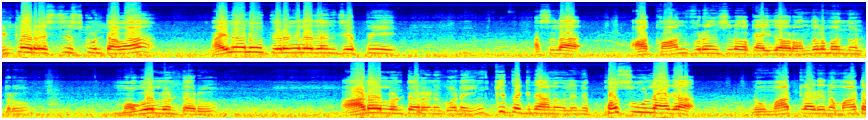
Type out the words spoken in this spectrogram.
ఇంట్లో రెస్ట్ తీసుకుంటావా? అయినా నువ్వు తిరగలేదని చెప్పి అసలు ఆ కాన్ఫరెన్స్లో ఒక ఐదు ఆరు వందల మంది ఉంటారు. మగోళ్ళు ఉంటారు. ఆడవాళ్ళు ఉంటారని కూడా ఇంకిత జ్ఞానం లేని పశువులాగా నువ్వు మాట్లాడిన మాట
